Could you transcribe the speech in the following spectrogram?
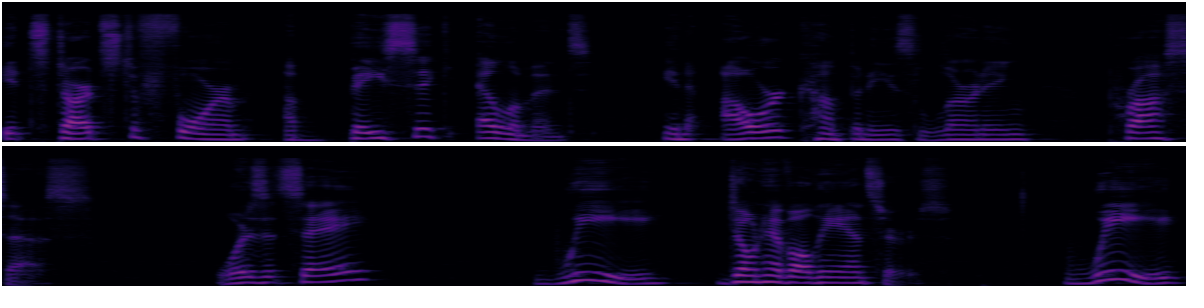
it starts to form a basic element in our company's learning process. What does it say? We don't have all the answers. We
